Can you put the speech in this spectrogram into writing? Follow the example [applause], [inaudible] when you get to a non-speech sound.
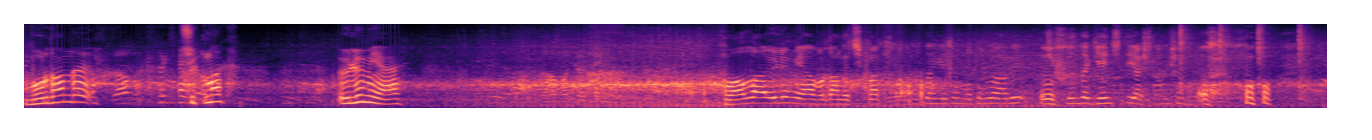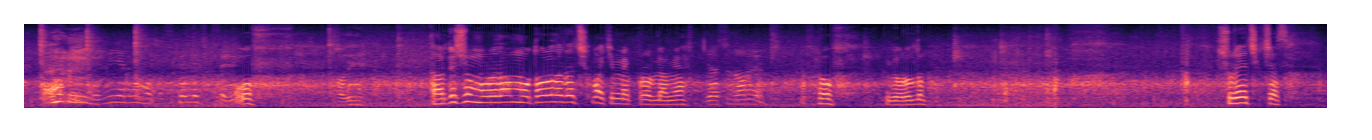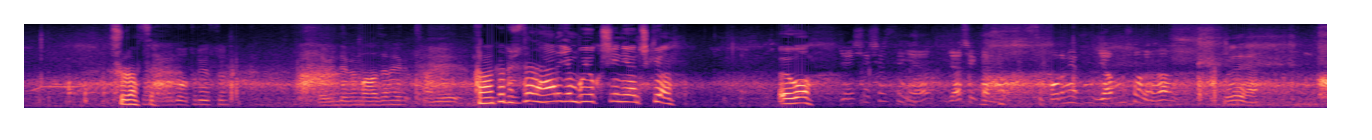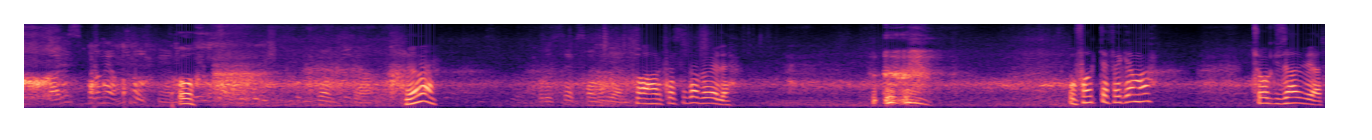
Buradan da çıkmak ölüm ya. Vallahi ölüm ya buradan da çıkmak. Yanımızdan geçen motorlu abi çıktığında gençti yaşlanmış ama. Onun yerine motosiklette çıksaydık. of. Hadi. Kardeşim buradan motorla da çıkmak inmek problem ya. Gerçi doğru diyorsun. Of yoruldum. Şuraya çıkacağız. Şurası. Orada oturuyorsun. Evinde bir malzeme hani Kanka düşünsene her gün bu yokuşu iniyorsun çıkıyorsun. Övo. Gençleşirsin ya. Gerçekten sporunu yap- yapmış oluyorsun abi. bu ne ya? Abi sporunu yapmış olursun ya. Of. Güzelmiş ya. Değil mi? Burası efsane gelmiş. Arkası da böyle. [clears throat] Ufak tefek ama çok güzel bir yer.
